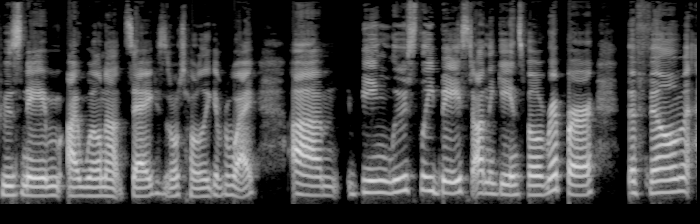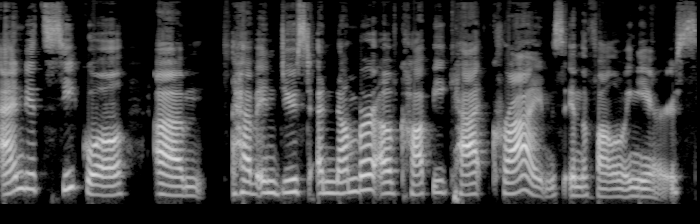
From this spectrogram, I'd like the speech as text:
whose name I will not say because it'll totally give it away, um, being loosely based on the Gainesville Ripper, the film and its sequel um, have induced a number of copycat crimes in the following years.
